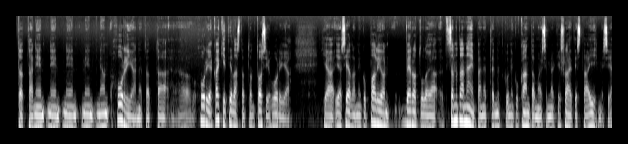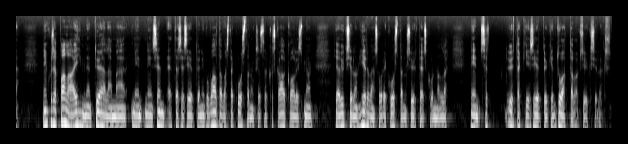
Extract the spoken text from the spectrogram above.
Tota, niin, niin, niin, niin, ne on hurjaa, ne, tota, hurja. kaikki tilastot on tosi hurjaa. Ja, ja siellä on niin kuin paljon verotuloja. Sanotaan näin päin, että nyt kun niin kuin kantamo esimerkiksi raitistaa ihmisiä, niin kun se palaa ihminen työelämään, niin, niin sen, että se siirtyy niin kuin valtavasta kustannuksesta, koska alkoholismi on ja yksilö on hirveän suuri kustannus yhteiskunnalle, niin se yhtäkkiä siirtyykin tuottavaksi yksilöksi.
